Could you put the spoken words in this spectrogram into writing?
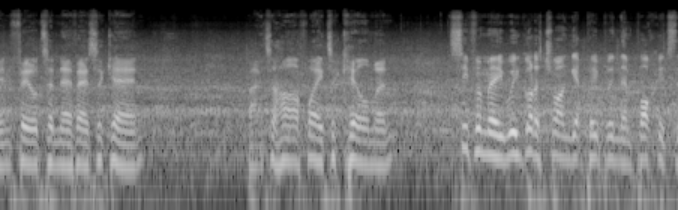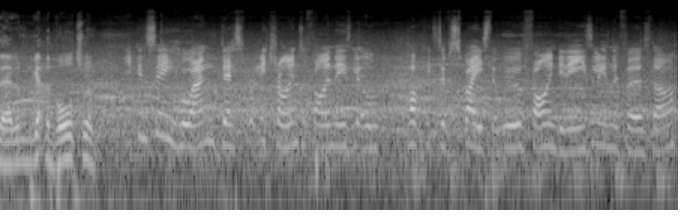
Infield to Neves again. Back to halfway to Kilman. See, for me, we've got to try and get people in them pockets there and get the ball to them. You can see Hwang desperately trying to find these little pockets of space that we were finding easily in the first half.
